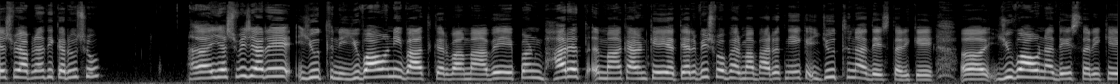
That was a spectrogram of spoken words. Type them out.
યશવી આપનાથી કરું છું. યશવી, જ્યારે યુથની, યુવાઓની વાત કરવામાં આવે એ પણ ભારતમાં, કારણ કે અત્યારે વિશ્વભરમાં ભારતની એક યુથના દેશ તરીકે યુવાઓના દેશ તરીકે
